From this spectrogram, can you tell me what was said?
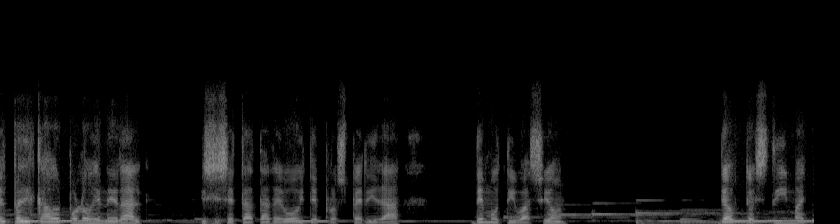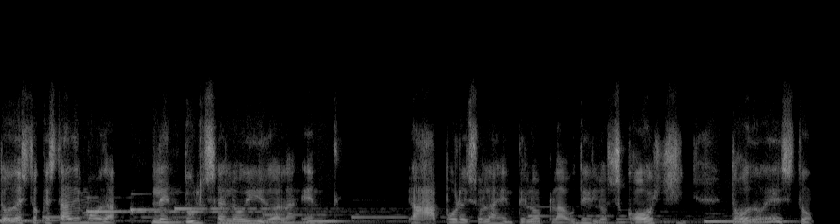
El predicador por lo general, y si se trata de hoy, de prosperidad, de motivación, de autoestima y todo esto que está de moda, le endulza el oído a la gente. Ah, por eso la gente lo aplaude, los coach, todo esto.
